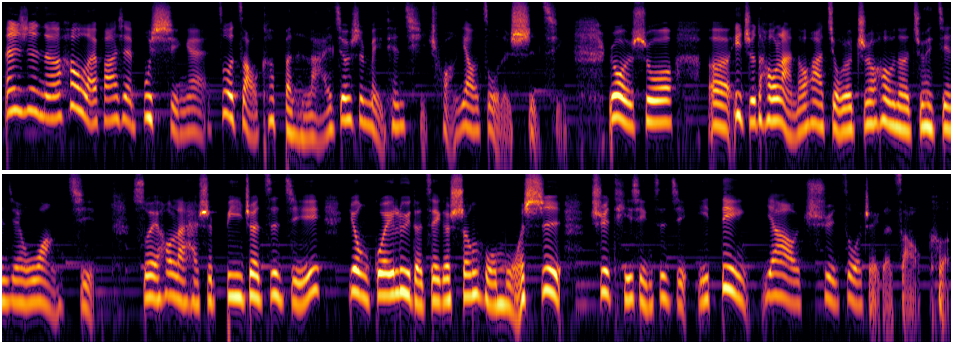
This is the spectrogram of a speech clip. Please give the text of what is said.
但是呢，后来发现不行诶，做早课本来就是每天起床要做的事情。如果说呃一直偷懒的话，久了之后呢，就会渐渐忘记。所以后来还是逼着自己用规律的这个生活模式去提醒自己，一定要去做这个早课。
